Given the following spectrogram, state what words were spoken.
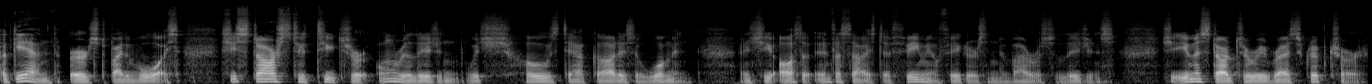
again, urged by the voice, she starts to teach her own religion, which holds that God is a woman, and she also emphasized the female figures in the various religions. She even started to rewrite scripture,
